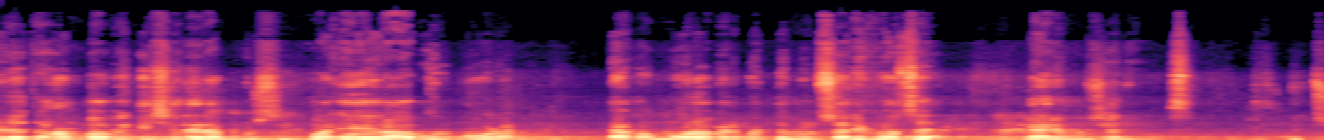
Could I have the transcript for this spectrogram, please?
এটা তো আমভাবে কিসের এরা পড়ছে? ওয়া এরাবুল মোরাব। এখন মোরাবের মধ্যে মুনসারিফ আছে গায়ে মুনসারিফ আছে। বুঝছ?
